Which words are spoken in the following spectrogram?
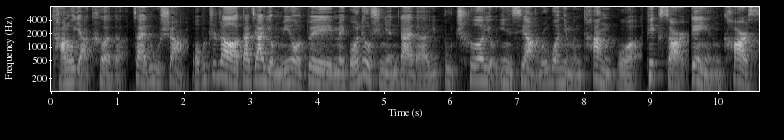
卡鲁亚克的《在路上》。我不知道大家有没有对美国六十年代的一部车。有印象，如果你们看过 Pixar 电影 Cars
